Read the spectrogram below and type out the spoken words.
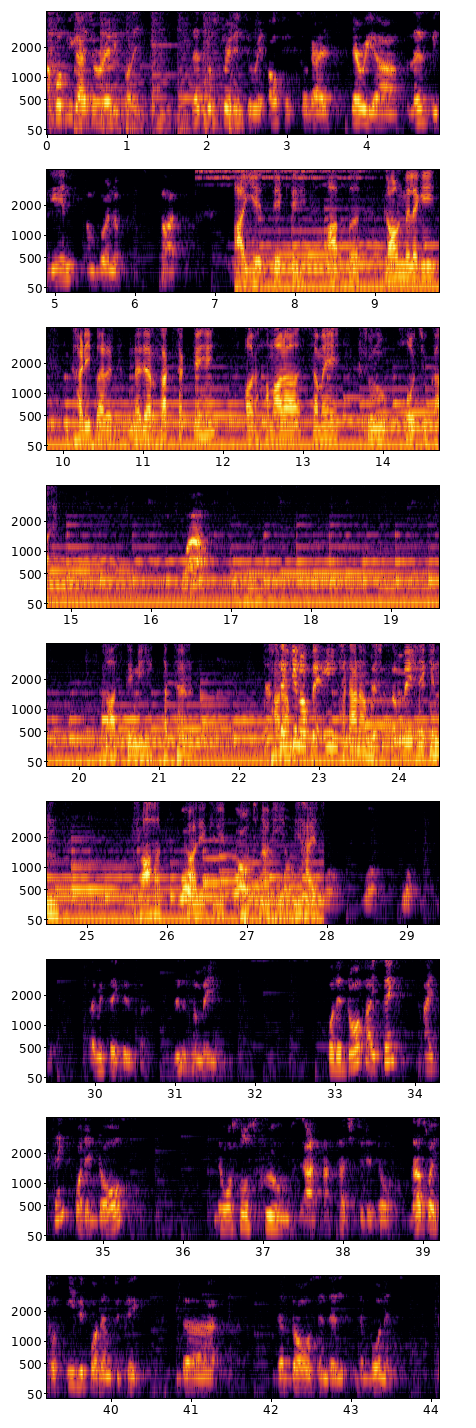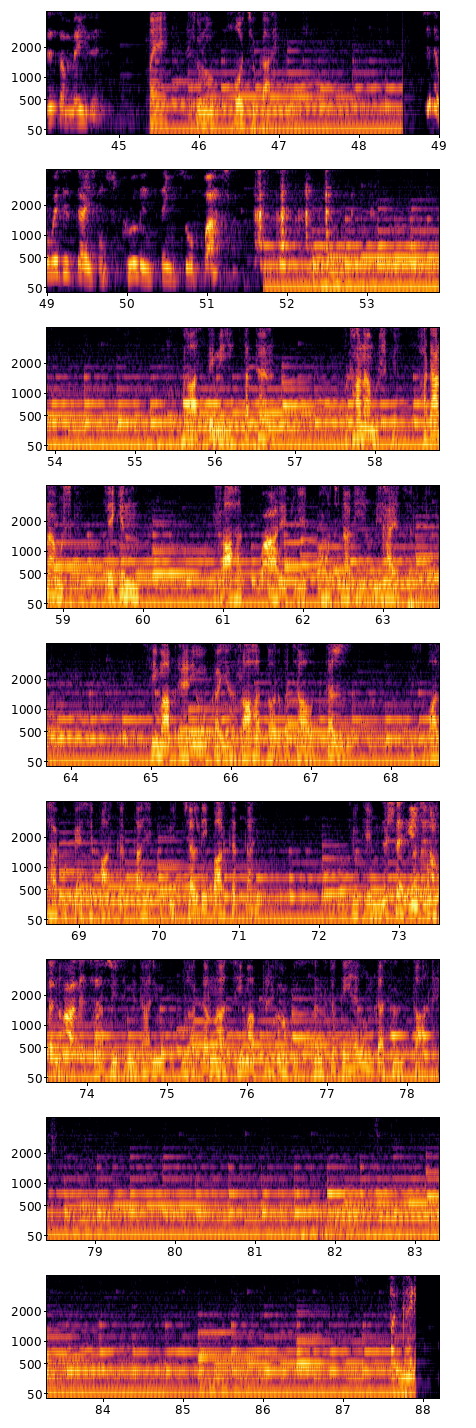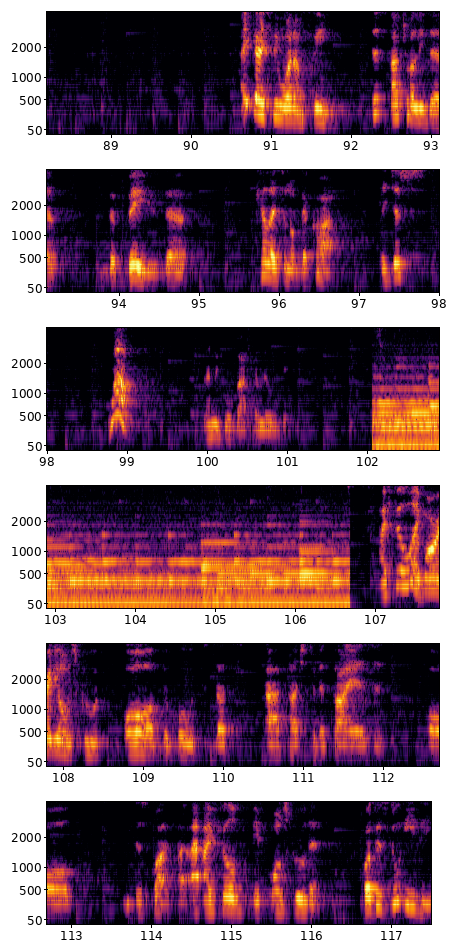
I hope you guys are ready for it. let's go straight into it. Okay so guys here we are. Let's begin. I'm going to start. आइए देखते हैं। आप ground में लगी घड़ी पर नज़र रख सकते हैं और हमारा समय शुरू हो चुका है। रास्ते में पत्थर हटाना लेकिन राहत कार्य के लिए पहुँचना भी निहायत this For the doors, I think, I think for the doors, there was no screws at, attached to the doors. That's why it was easy for them to take the the doors and then the bonnet. This is amazing. समय शुरू हो चुका है See the way this guy is unscrewing things so fast. रास्ते में पत्थर उठाना मुश्किल हटाना मुश्किल लेकिन राहत कार्य के लिए पहुँचना भी निहायत ज़रूरी है। सीमा प्रहरियों का यह राहत और बचाव दल इस बाधा को कैसे पार करता है कितनी जल्दी पार करता है? क्योंकि मिशन पर पहुँचना अपनी जिम्मेदारियों को पूरा करना सीमा प्रहरियों की संस्कृति है उनका संस्कार है। Guys seeing what I'm seeing? This actually the the base, the skeleton of the car. They just wow. Let me go back a little bit. I feel like I've already unscrewed all of the bolts that's attached to the tires and all this part. I, I, feel they've unscrewed them because it's too easy.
